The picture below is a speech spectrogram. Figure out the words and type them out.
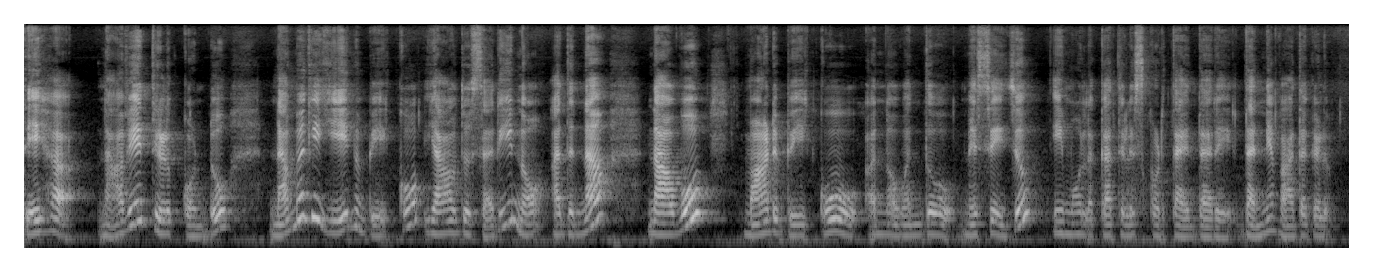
ದೇಹ ನಾವೇ ತಿಳ್ಕೊಂಡು ನಮಗೆ ಏನು ಬೇಕೋ ಯಾವುದು ಸರಿನೋ ಅದನ್ನು ನಾವು ಮಾಡಬೇಕು ಅನ್ನೋ ಒಂದು ಮೆಸೇಜು ಈ ಮೂಲಕ ತಿಳಿಸ್ಕೊಡ್ತಾ ಇದ್ದಾರೆ. ಧನ್ಯವಾದಗಳು.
